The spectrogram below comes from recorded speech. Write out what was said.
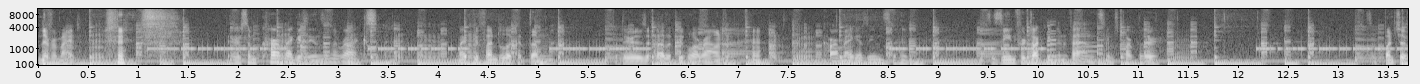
never mind. there are some car magazines on the racks. Might be fun to look at them, but there's other people around. car magazines? it's a zine for Duckington fans. Seems popular. It's a bunch of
